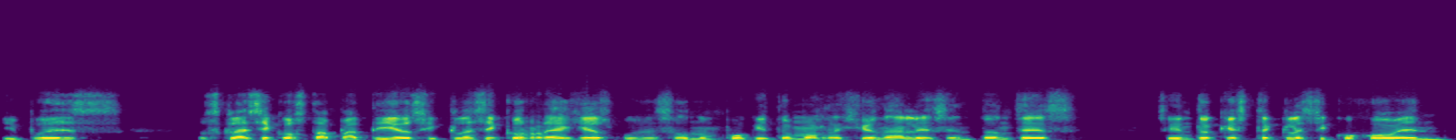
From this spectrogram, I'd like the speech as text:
Y pues los clásicos tapatíos y clásicos regios pues son un poquito más regionales. Entonces, siento que este clásico joven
